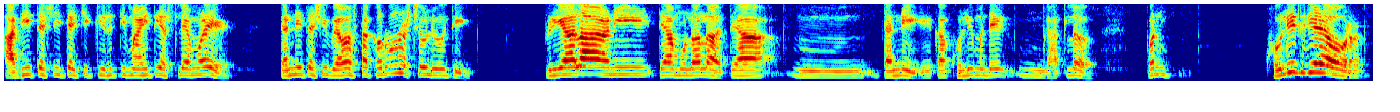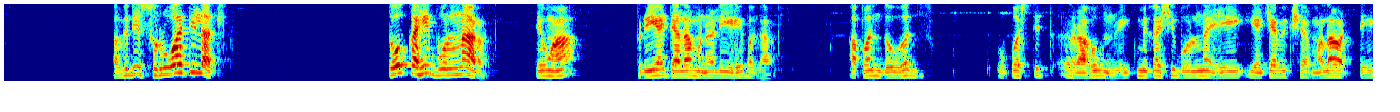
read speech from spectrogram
आधी तशी त्याची कीर्ती माहिती असल्यामुळे त्यांनी तशी व्यवस्था करूनच ठेवली होती. प्रियाला आणि त्या मुलाला त्या त्यांनी एका खोलीमध्ये घातलं. पण खोलीत गेल्यावर अगदी सुरुवातीलाच तो काही बोलणार तेव्हा प्रिया त्याला म्हणाली हे बघा आपण दोघंच उपस्थित राहून एकमेकाशी बोलणं हे याच्यापेक्षा मला वाटते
